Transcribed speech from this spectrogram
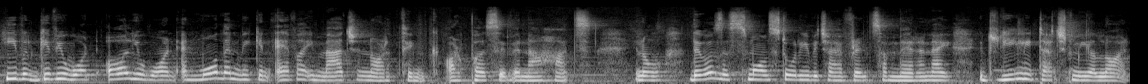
He will give you what all you want and more than we can ever imagine or think or perceive in our hearts you know there was a small story which i have read somewhere and i it really touched me a lot.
